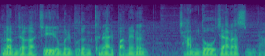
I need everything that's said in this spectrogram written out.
그 남자가 제 이름을 부른 그날 밤에는 잠도 오지 않았습니다.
